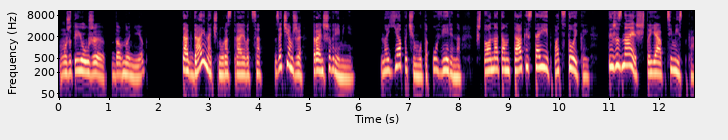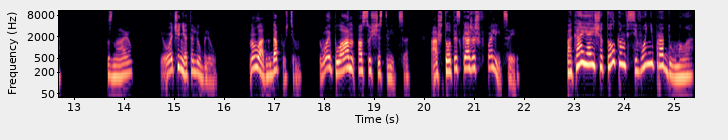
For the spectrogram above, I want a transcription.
Может, ее уже давно нет? Тогда и начну расстраиваться. Зачем же раньше времени? Но я почему-то уверена, что она там так и стоит под стойкой. Ты же знаешь, что я оптимистка. Знаю. И очень это люблю. Ну ладно, допустим. Твой план осуществится. А что ты скажешь в полиции?» «Пока я еще толком всего не продумала.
